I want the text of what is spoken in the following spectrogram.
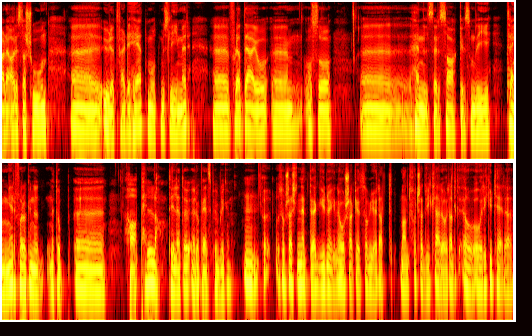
er det arrestasjon uh, urettferdighet mot muslimer. Uh, for det er jo uh, også hendelser, saker, som de trenger for å kunne nettopp ha appell da, til et europeisk publikum. Mm. Og som Kjersten nevnte, grunnleggende årsaker som gjør at man fortsatt vil klare å, å, å rekruttere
